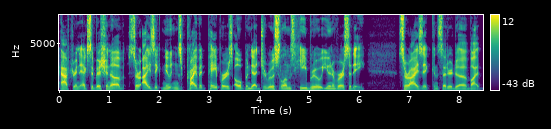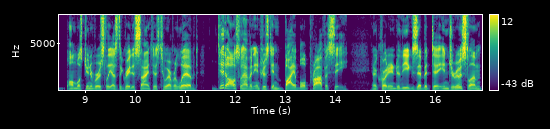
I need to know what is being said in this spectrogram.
after an exhibition of Sir Isaac Newton's private papers opened at Jerusalem's Hebrew University. Sir Isaac, considered uh, by almost universally as the greatest scientist who ever lived, did also have an interest in Bible prophecy. And according to the exhibit uh, in Jerusalem,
